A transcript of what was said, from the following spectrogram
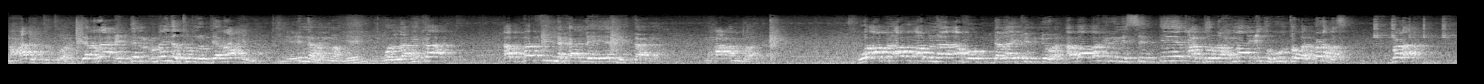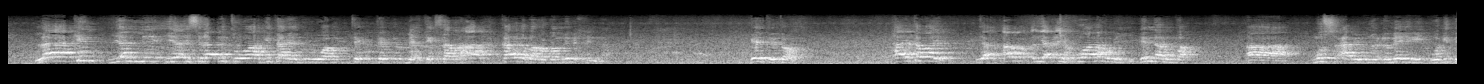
ما حد تطوى جراح الدم عبيدة بن الجراح. إنما والله كا أبقى لك اللي هي اللي تاجا محام وأب أو أبناءهم دلايك النوى أبا بكر الصديق عبد الرحمن عنده هو توي بڑا بس. بڑا لكن يلي يا إسلامي تواجدها يدوا تك تك بتكسرها كان قبل ربنا بحنا قلت تو هاي توي يا يا إخوانه لي إن ربا آه مصعب بن عمير وقلت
